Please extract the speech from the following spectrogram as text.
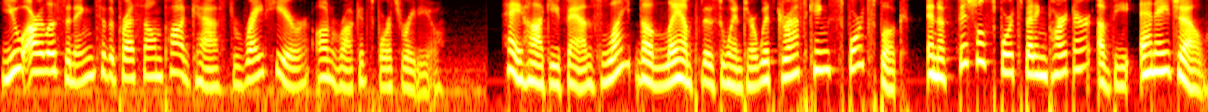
You are listening to the Press Zone podcast right here on Rocket Sports Radio. Hey, hockey fans, light the lamp this winter with DraftKings Sportsbook, an official sports betting partner of the NHL.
